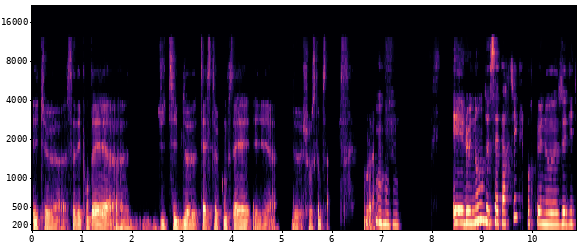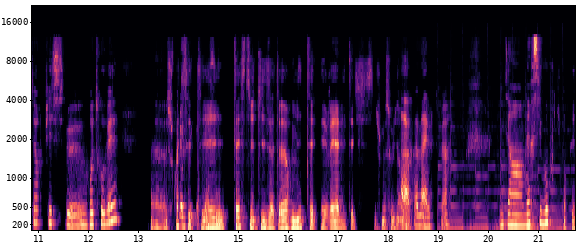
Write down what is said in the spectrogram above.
et que ça dépendait du type de test qu'on faisait et de choses comme ça. Voilà. Mmh, mmh, mmh. Et le nom de cet article pour que nos auditeurs puissent le retrouver euh, je crois que c'était test? utilisateur, mythe et réalité, si je me souviens ah, pas mal. Bien, merci beaucoup. Je t'en prie.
